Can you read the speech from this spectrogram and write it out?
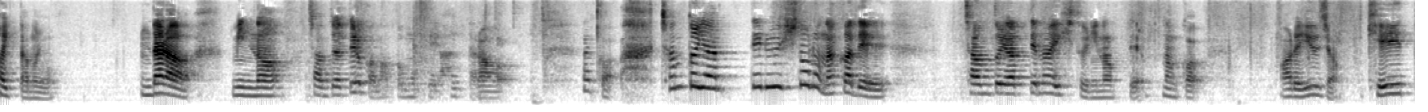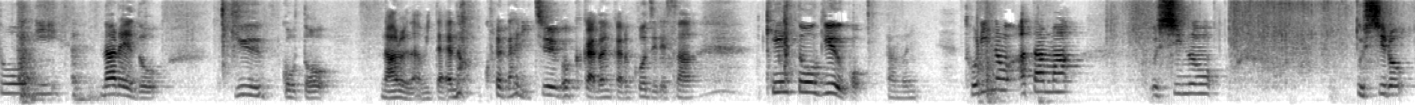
入ったのよ。だから、みんなちゃんとやってるかなと思って入ったら、なんか、ちゃんとやってる人の中で、ちゃんとやってない人になって、なんか、あれ言うじゃん。系統になれど、牛語となるな、みたいな。これ何？中国かなんかの故事でさ、系統牛語。あの、鳥の頭、牛の後ろ。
